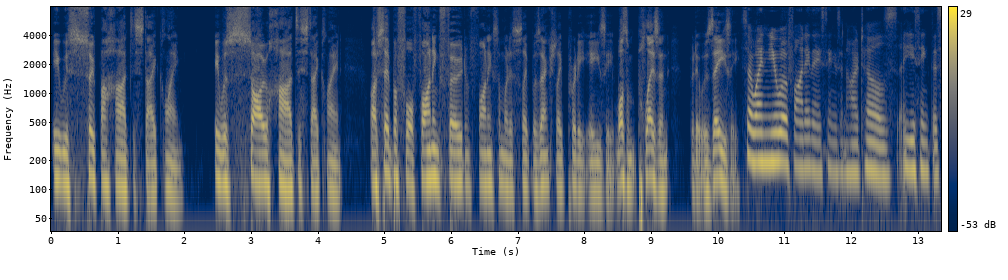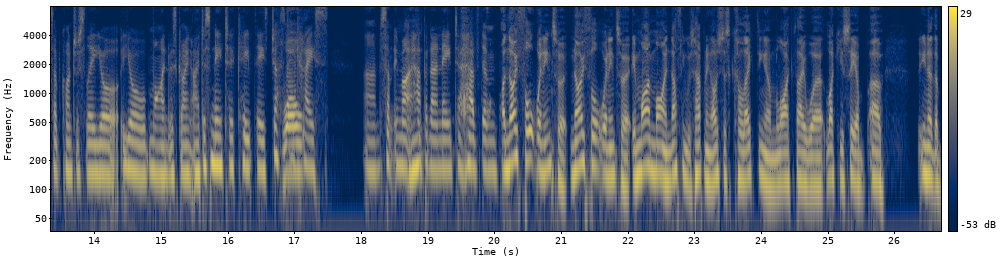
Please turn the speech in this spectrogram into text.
it was super hard to stay clean. It was so hard to stay clean. I've said before, finding food and finding somewhere to sleep was actually pretty easy. It wasn't pleasant, but it was easy. So when you were finding these things in hotels, you think that subconsciously your your mind was going, "I just need to keep these just Well- in case um, something might happen. I need to have them." Uh, No thought went into it. No thought went into it. In my mind, nothing was happening. I was just collecting them like they were, like you see a, a you know, the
